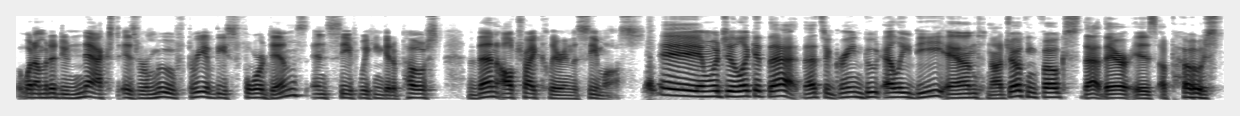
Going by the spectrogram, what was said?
but what I'm gonna do next is remove three of these four DIMMs and see if we can get a post. Then I'll try clearing the CMOS. Hey, and would you look at that? That's a green boot LED, and not joking folks, that there is a post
